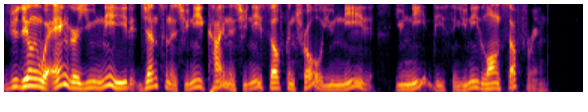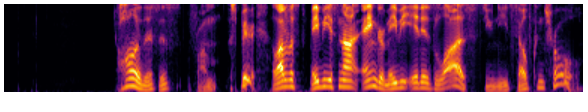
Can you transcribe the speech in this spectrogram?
If you're dealing with anger, you need gentleness, you need kindness, you need self-control, you need you need these things. You need long suffering. All of this is from the spirit. A lot of us, maybe it's not anger, maybe it is lust. You need self control.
